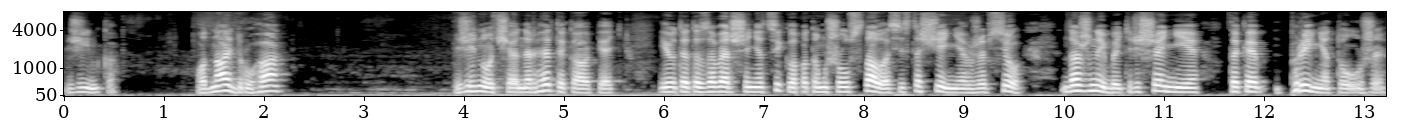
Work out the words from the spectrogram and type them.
Жінка. Одна і друга. Жіноча енергетика опять. І от это завершення цикла, потому що усталость, істощення вже все. Должны быть. Рішення таке прийнято уже.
